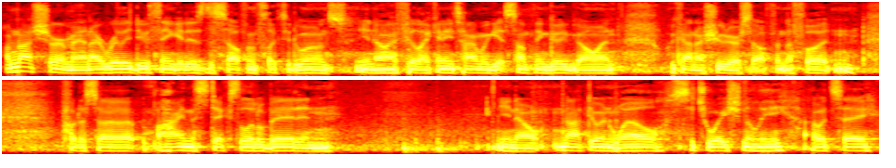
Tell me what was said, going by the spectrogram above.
I'm not sure, man. I really do think it is the self-inflicted wounds. You know, I feel like anytime we get something good going, we kind of shoot ourselves in the foot and put us uh, behind the sticks a little bit, and you know, not doing well situationally. I would say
